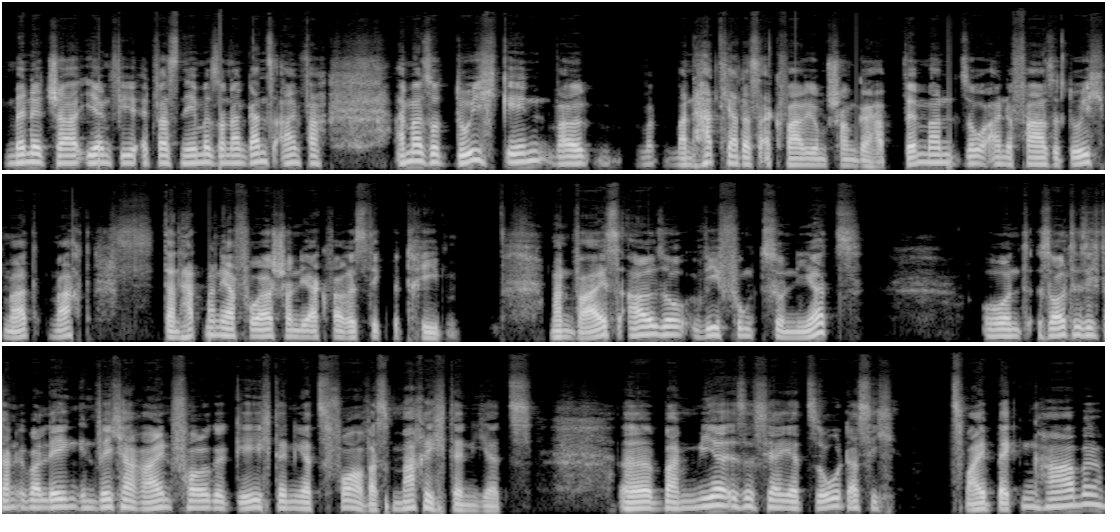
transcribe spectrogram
Manager irgendwie etwas nehme, sondern ganz einfach einmal so durchgehen, weil man hat ja das Aquarium schon gehabt. Wenn man so eine Phase durchmacht, dann hat man ja vorher schon die Aquaristik betrieben. Man weiß also, wie funktioniert's und sollte sich dann überlegen, in welcher Reihenfolge gehe ich denn jetzt vor? Was mache ich denn jetzt? Äh, bei mir ist es ja jetzt so, dass ich zwei Becken habe.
